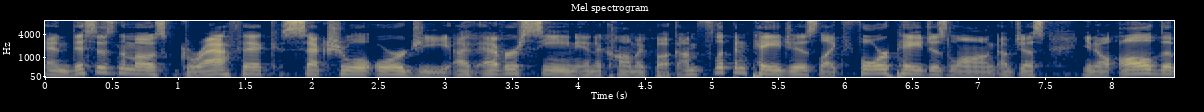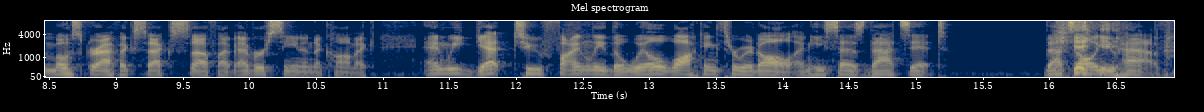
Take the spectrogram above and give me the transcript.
And this is the most graphic sexual orgy I've ever seen in a comic book. I'm flipping pages like four pages long of just, you know, all the most graphic sex stuff I've ever seen in a comic. And we get to finally the Will walking through it all, and he says, That's it. That's all you have.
